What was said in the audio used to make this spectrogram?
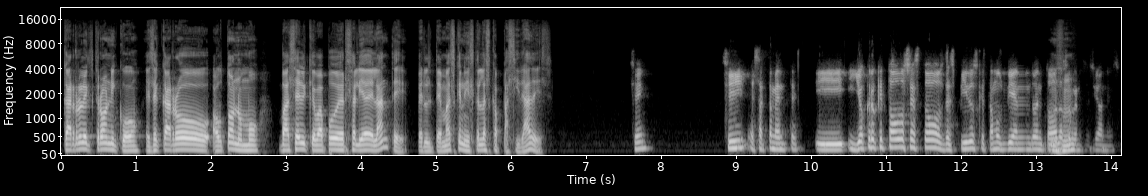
carro electrónico, ese carro autónomo, va a ser el que va a poder salir adelante, pero el tema es que necesita las capacidades. Sí, sí, exactamente. Y, y yo creo que todos estos despidos que estamos viendo en todas uh -huh. las organizaciones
